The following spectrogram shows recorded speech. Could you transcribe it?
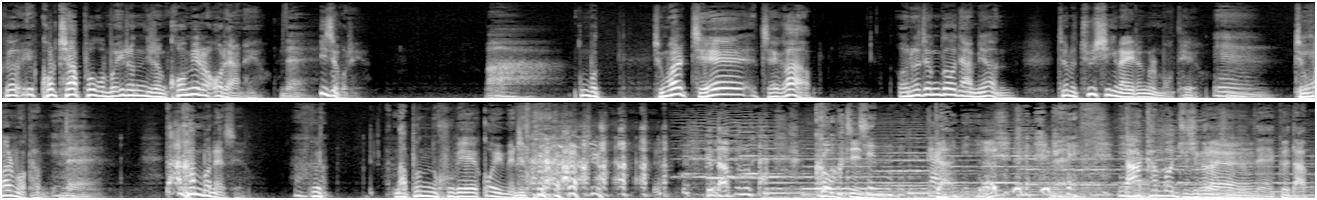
그 골치 아프고 뭐 이런 이런 고민을 오래 안 해요. 네. 잊어버려요. 아. 그럼 뭐 정말 제 제가 어느 정도냐면 저는 주식이나 이런 걸 못 해요. 예. 음. 정말 못 합니다. 네. 딱한 번 했어요. 그 나쁜 후배에 꼬이면 그 나쁜 고진 진간. 딱한 번 주식을 하셨는데 그 나쁜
